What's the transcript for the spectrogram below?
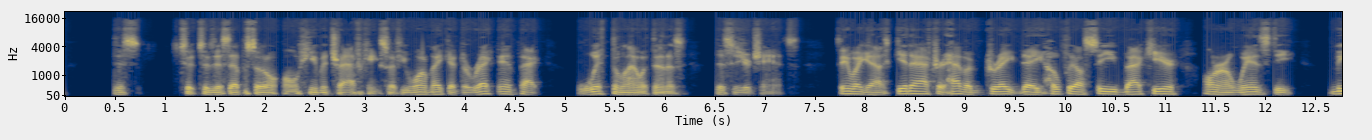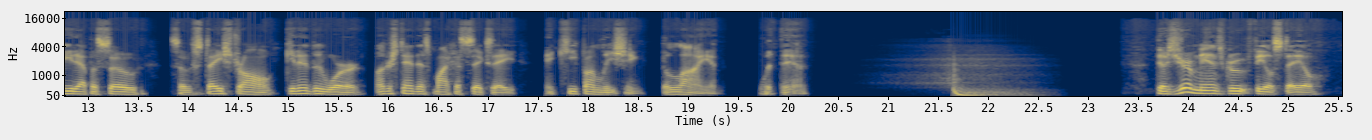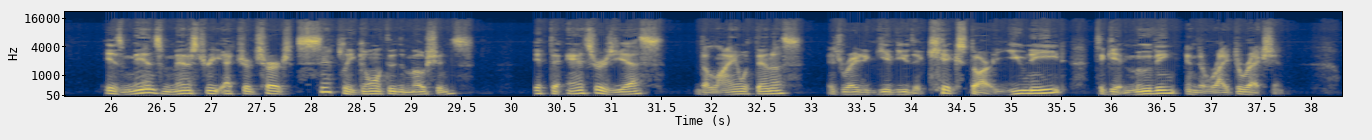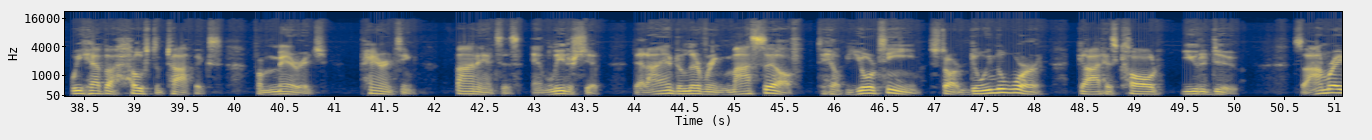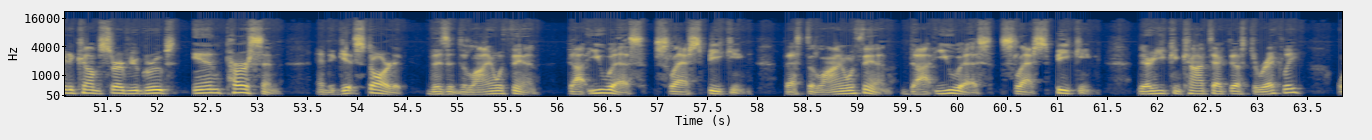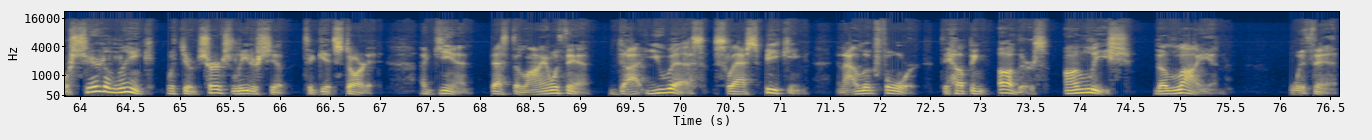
this to, to this episode on, on, human trafficking. So if you want to make a direct impact with the lion within us, this is your chance. Anyway, guys, get after it. Have a great day. Hopefully I'll see you back here on our Wednesday meet episode. So stay strong, get into the word, understand this Micah 6 8, and keep unleashing the lion within. Does your men's group feel stale? Is men's ministry at your church simply going through the motions? If the answer is yes, the lion within us is ready to give you the kickstart you need to get moving in the right direction. We have a host of topics from marriage, parenting, finances, and leadership that I am delivering myself to help your team start doing the work God has called you to do. So I'm ready to come serve your groups in person. And to get started, visit thelionwithin.us slash speaking. That's thelionwithin.us slash speaking. There you can contact us directly or share the link with your church leadership to get started. Again, that's thelionwithin.us slash speaking. And I look forward to helping others unleash the lion within.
